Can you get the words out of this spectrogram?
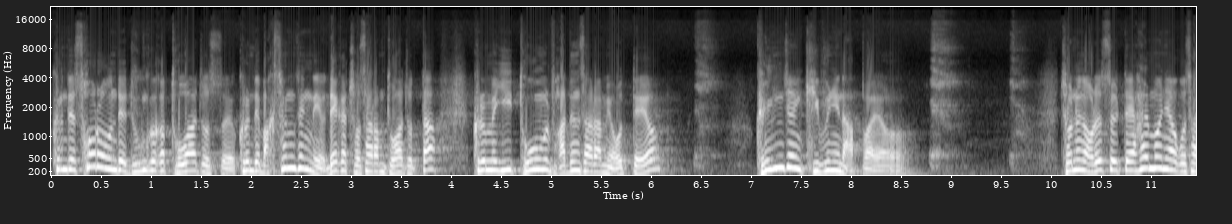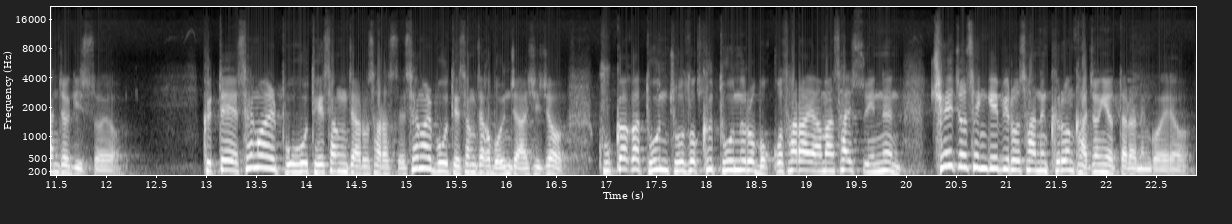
그런데 서러운데 누군가가 도와줬어요. 그런데 막 생색내요. 내가 저 사람 도와줬다? 그러면 이 도움을 받은 사람이 어때요? 굉장히 기분이 나빠요. 저는 어렸을 때 할머니하고 산 적이 있어요. 그때 생활보호 대상자로 살았어요. 생활보호 대상자가 뭔지 아시죠? 국가가 돈 줘서 그 돈으로 먹고 살아야만 살 수 있는 최저 생계비로 사는 그런 가정이었다라는 거예요.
